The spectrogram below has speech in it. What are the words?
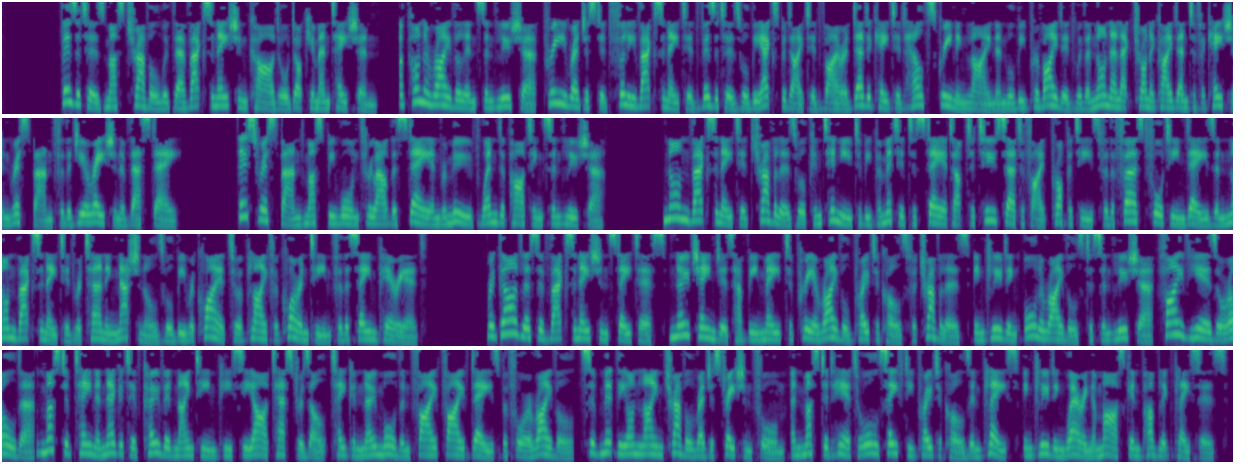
Visitors must travel with their vaccination card or documentation. Upon arrival in St. Lucia, pre-registered fully vaccinated visitors will be expedited via a dedicated health screening line and will be provided with a non-electronic identification wristband for the duration of their stay. This wristband must be worn throughout the stay and removed when departing St. Lucia. Non-vaccinated travelers will continue to be permitted to stay at up to two certified properties for the first 14 days and non-vaccinated returning nationals will be required to apply for quarantine for the same period. Regardless of vaccination status, no changes have been made to pre-arrival protocols for travelers, including, all arrivals to St. Lucia, five years or older, must obtain a negative COVID-19 PCR test result taken no more than five, five days before arrival, submit the online travel registration form, and must adhere to all safety protocols in place, including wearing a mask in public places.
